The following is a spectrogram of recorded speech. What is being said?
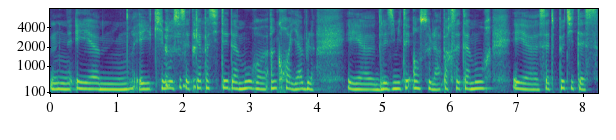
hum, et, qui ont aussi cette capacité d'amour incroyable et de les imiter en cela, par cet amour et cette petitesse.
